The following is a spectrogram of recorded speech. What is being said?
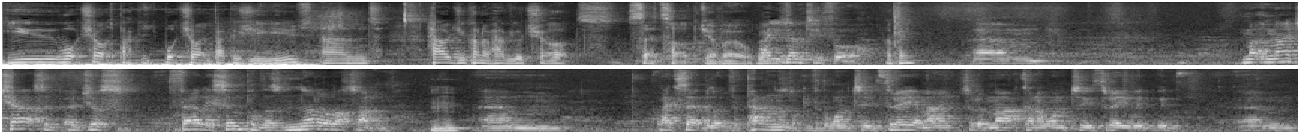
You what charts package? What charting package you use, and how do you kind of have your charts set up? Do you have a I one? use MT4. Okay. Um, my, my charts are, are just fairly simple. There's not a lot on them. Um, like I said, looking for patterns, looking for the one, two, three. I might sort of mark on a one, two, three with, with um,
